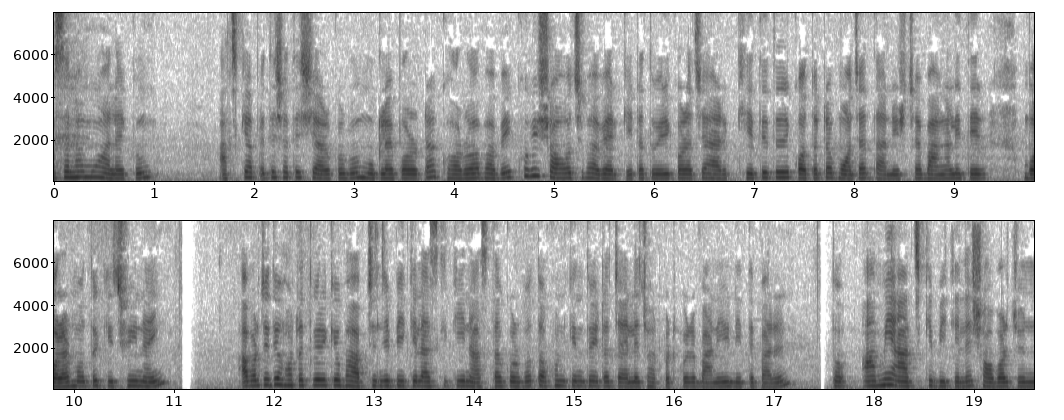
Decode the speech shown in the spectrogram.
আসসালামু আলাইকুম। আজকে আপনাদের সাথে শেয়ার করব মোগলাই পরোটা। ঘরোয়াভাবে, খুবই সহজভাবে আর কি এটা তৈরি করা যায়। আর খেতে তো কতটা মজা তা নিশ্চয় বাঙালিদের বলার মতো কিছুই নাই। আবার যদি হঠাৎ করে কেউ ভাবছেন যে বিকেল আজকে কি নাস্তা করব, তখন কিন্তু এটা চাইলে ঝটপট করে বানিয়ে নিতে পারেন। তো আমি আজকে বিকেলে সবার জন্য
